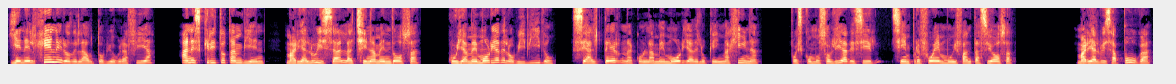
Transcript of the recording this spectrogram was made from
Y en el género de la autobiografía han escrito también María Luisa, la China Mendoza, cuya memoria de lo vivido se alterna con la memoria de lo que imagina, pues como solía decir, siempre fue muy fantasiosa. María Luisa Puga,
